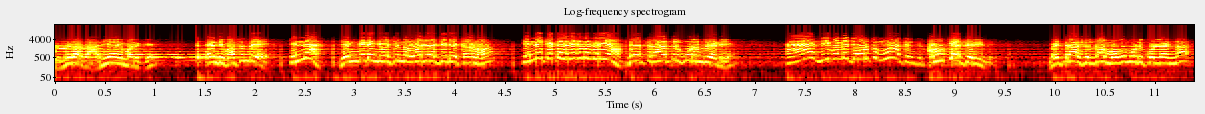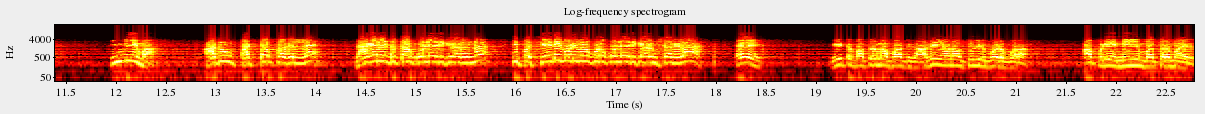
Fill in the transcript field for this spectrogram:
என்னடா அது அநியாயமா இருக்கு? ஏண்டி வசந்தி என்ன? எங்க நீங்க வச்சிருந்த ரோஜா செடியை காணோம்? என்னை கேட்டா எனக்கு தெரியும்? நேத்து ராத்திரி கூட இருந்தது ஆ, நீ வந்து ஜோருக்கு மூணா தெரிஞ்சிருக்க அஞ்சா தெரியுது. மெட்ராஸில் தான் முகமூடி கொள்ளன்னா இங்கேயுமா? அதுவும் பட்ட பகல்ல நகரட்டு தான் கொள்ளையடிக்கிறாருன்னா இப்ப செடி கொடிகள் கூட கொள்ளையடிக்க ஆரம்பிச்சாங்களா ஏய் வீட்டை பத்திரமா பாத்துக்க அதையும் எவனோ தூக்கிட்டு போயிட போறான். அப்படியே நீயும் பத்திரமா இரு.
